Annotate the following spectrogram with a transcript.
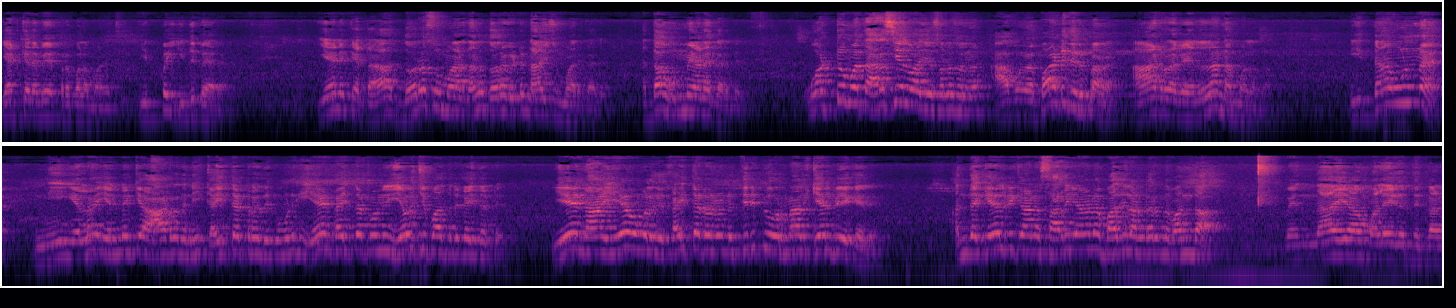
ஏற்கனவே பிரபலமானுச்சு இப்போ இது வேற. ஏன்னு கேட்டால் துரை சும்மா இருந்தாலும் துரை விட்டு நாய் சும்மா இருக்காது. அதுதான் உண்மையான கருத்து. ஒட்டுமொத்த அரசியல்வாதியை சொல்ல சொல்லுங்க. அவங்க பாட்டுக்கு இருப்பாங்க. ஆடுறவையெல்லாம் நம்மள தான். இதுதான் உண்மை. நீங்கள்லாம் என்னைக்கு ஆடுறது நீ கைத்தட்டுறதுக்கு முன்னாடி ஏன் கைத்தட்டணும்னு யோசிச்சு பார்த்துட்டு கைத்தட்டு. ஏன் நான் ஏன் உங்களுக்கு கைத்தட்டணும்னு திருப்பி ஒரு நாள் கேள்வியை கேளு. அந்த கேள்விக்கான சரியான பதில் அங்கேருந்து வந்தா வெந்தாயா மலையகத்துக்கான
